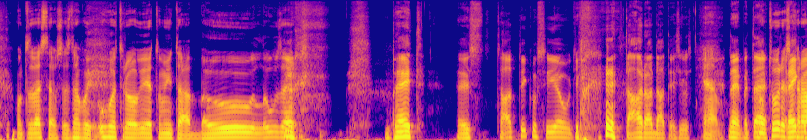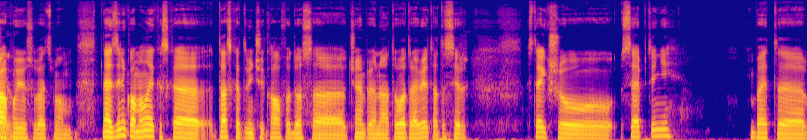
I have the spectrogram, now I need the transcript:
Un tad Vestēvs, es dabūju otro vietu, un viņi tā, bū, lūzer. Bet es tā tiku sievu, tā radāties jūs. Jā. Nē, bet Un eh, tur es rekord- krāpu jūsu vecmāmu. Nē, zini, ko man liekas, ka tas, ka viņš ir Kalfados uh, čempionāta otrajā vietā, tas ir, es teikšu, septiņi, bet, uh,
